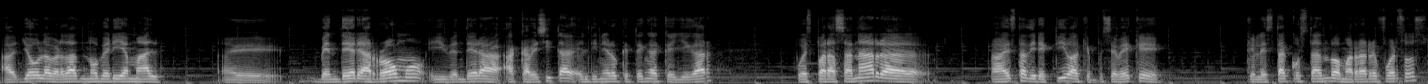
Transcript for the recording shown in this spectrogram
Ah, yo la verdad no vería mal eh, vender a Romo y vender a, a Cabecita el dinero que tenga que llegar. Pues para sanar a, esta directiva que pues, se ve que, que le está costando amarrar refuerzos.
